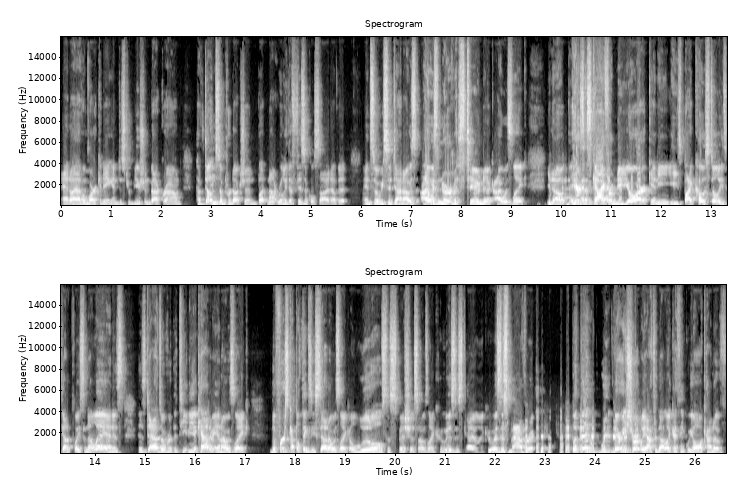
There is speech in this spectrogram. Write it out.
And I have a marketing and distribution background, have done some production, but not really the physical side of it. And so we sit down. I was I was nervous too, Nick. I was like, you know, here's this guy from New York and he he's bi-coastal, he's got a place in LA and his his dad's over at the TV Academy. And I was like, the first couple things he said, I was like a little suspicious. I was like, who is this guy? Like, who is this maverick? but then very shortly after that, like, I think we all kind of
